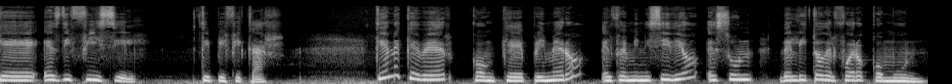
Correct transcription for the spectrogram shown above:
que es difícil tipificar. Tiene que ver con que, primero, el feminicidio es un delito del fuero común.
